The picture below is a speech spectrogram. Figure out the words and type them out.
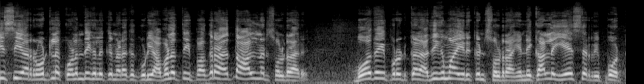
ஈசிஆர் ரோட்டில் குழந்தைகளுக்கு நடக்கக்கூடிய அவலத்தை பார்க்குறோம் அதுதான் ஆளுநர் சொல்கிறாரு போதைப் பொருட்கள் அதிகமாக இருக்குன்னு சொல்கிறாங்க இன்னைக்கு காலையில் ஏசர் ரிப்போர்ட்.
